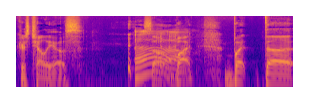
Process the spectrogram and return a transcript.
Chris Chelios. Oh. So, but but the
